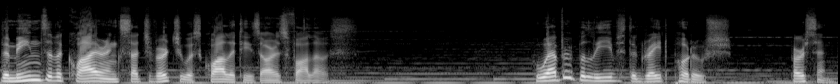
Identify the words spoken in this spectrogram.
The means of acquiring such virtuous qualities are as follows. Whoever believes the great Purush, person,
